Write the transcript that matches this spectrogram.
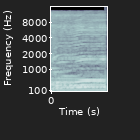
Ooh.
